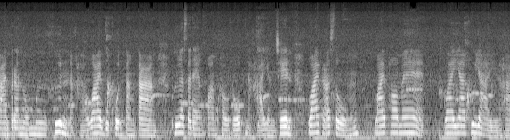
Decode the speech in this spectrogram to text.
การประนมมือขึ้นนะคะ ไหว้บุคคลต่างๆ เพื่อแสดงความเคารพนะคะ อย่างเช่น ไหว้พระสงฆ์ ไหว้พ่อแม่ ไหว้ญาติผู้ใหญ่นะคะ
